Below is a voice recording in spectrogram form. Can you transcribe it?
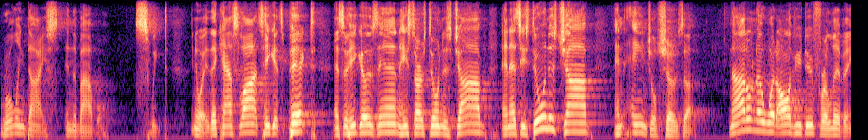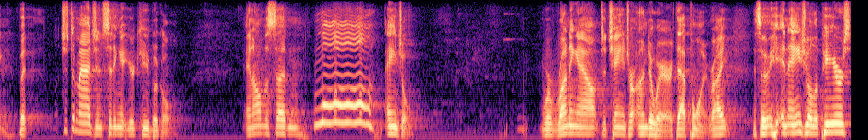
rolling dice in the Bible. Sweet. Anyway, they cast lots. He gets picked, and so he goes in. He starts doing his job, and as he's doing his job, an angel shows up. Now, I don't know what all of you do for a living, but just imagine sitting at your cubicle and all of a sudden, law, angel. We're running out to change our underwear at that point, right? And so an angel appears,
